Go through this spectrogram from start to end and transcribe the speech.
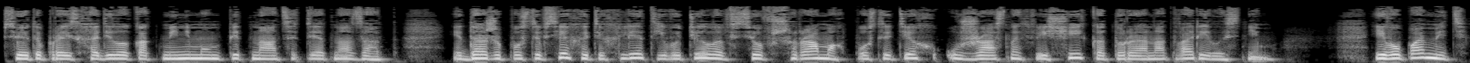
все это происходило как минимум 15 лет назад, и даже после всех этих лет его тело все в шрамах после тех ужасных вещей, которые она творила с ним. Его память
